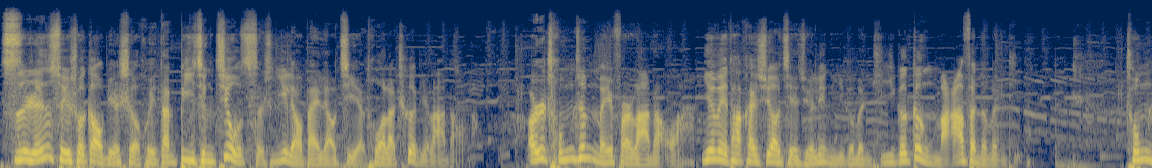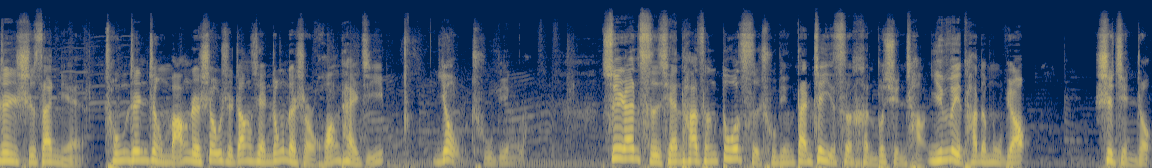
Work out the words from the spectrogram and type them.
死人虽说告别社会，但毕竟就此是一了百了，解脱了，彻底拉倒了。而崇祯没法拉倒啊，因为他还需要解决另一个问题，一个更麻烦的问题。崇祯十三年，崇祯正忙着收拾张献忠的时候，皇太极 又出兵了。虽然此前他曾多次出兵，但这一次很不寻常，因为他的目标是锦州。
